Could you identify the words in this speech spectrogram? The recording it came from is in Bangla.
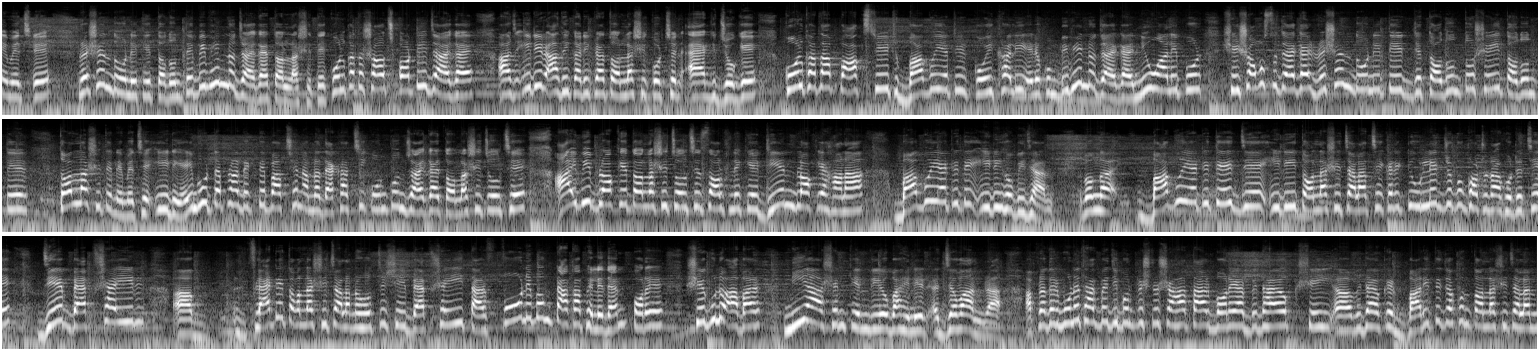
নেমেছে রেশন দুর্নীতির তদন্তে বিভিন্ন জায়গায় তল্লাশিতে। কলকাতা সহ ছটি জায়গায় আজ ইডির আধিকারিকরা তল্লাশি করছেন একযোগে। কলকাতা, পার্ক স্ট্রিট, বাগুইয়াটির কৈখালি এরকম বিভিন্ন জায়গায়, নিউ আলিপুর, সেই সমস্ত জায়গায় রেশন দুর্নীতির যে তদন্ত, সেই তদন্তের তল্লাশিতে নেমেছে ইডি। এই মুহূর্তে আপনারা দেখতে পাচ্ছেন, আমরা দেখাচ্ছি কোন কোন জায়গায় তল্লাশি চলছে। আইবি ব্লকে তল্লাশি চলছে সল্টলেকে ডিএন ব্লকে হানা, বাগুইয়াটিতে ইডি অভিযান। এবং বাগুইয়াটিতে যে ইডি তল্লাশি চালাচ্ছে, এখানে একটি উল্লেখযোগ্য ঘটনা ঘটেছে। যে ব্যবসায়ীর ফ্ল্যাটে তল্লাশি চালানো হচ্ছে, সেই ব্যবসায়ী তার ফোন এবং টাকা ফেলে দেন। পরে সেগুলো আবার নিয়ে আসেন কেন্দ্রীয় বাহিনীর জওয়ানরা। আপনাদের মনে থাকবে জীবনকৃষ্ণ সাহা, তার বরে আর বিধায়ক, সেই বিধায়কের বাড়িতে যখন তল্লাশি চালান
